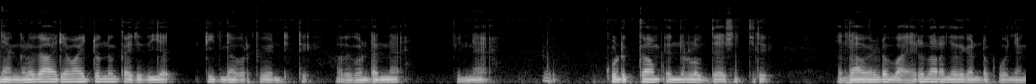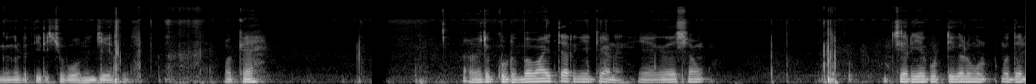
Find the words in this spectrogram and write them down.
ഞങ്ങൾ കാര്യമായിട്ടൊന്നും കരുതിയിട്ടില്ല അവർക്ക് വേണ്ടിയിട്ട്. അതുകൊണ്ട് തന്നെ പിന്നെ കൊടുക്കാം എന്നുള്ള ഉദ്ദേശത്തിൽ എല്ലാവരുടെ വയറ് നിറഞ്ഞത് കണ്ടപ്പോൾ ഞങ്ങൾ ഇങ്ങോട്ട് തിരിച്ചു പോകുന്നു ചെയ്തു. ഓക്കെ? അവർ കുടുംബമായിട്ട് ഇറങ്ങിയിരിക്കുകയാണ്. ഏകദേശം ചെറിയ കുട്ടികൾ മുതൽ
